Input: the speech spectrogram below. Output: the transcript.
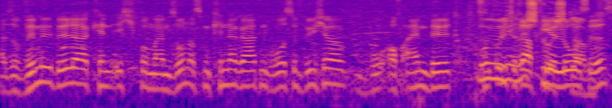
Also Wimmelbilder kenne ich von meinem Sohn aus dem Kindergarten, große Bücher, wo auf einem Bild Von ultra viel los ich. ist.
